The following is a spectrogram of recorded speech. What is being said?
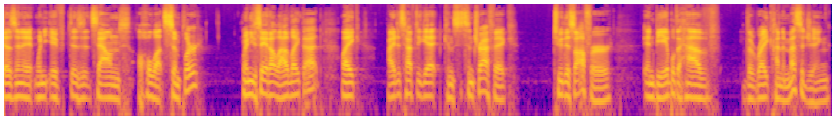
doesn't it when you- if does it sound a whole lot simpler when you say it out loud like that? Like I just have to get consistent traffic to this offer and be able to have the right kind of messaging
